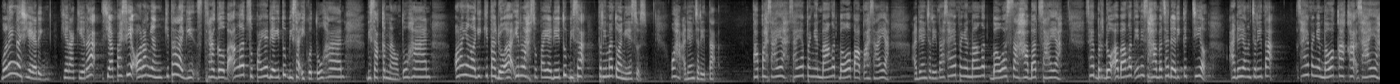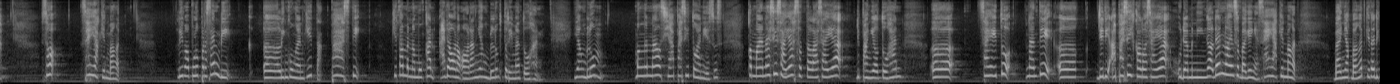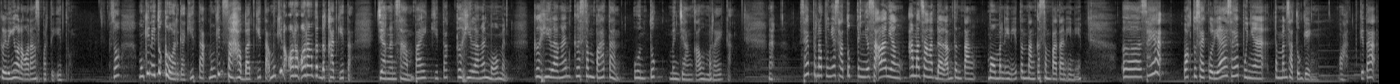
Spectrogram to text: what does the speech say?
boleh nggak sharing? Kira-kira siapa sih orang yang kita lagi struggle banget supaya dia itu bisa ikut Tuhan, bisa kenal Tuhan, orang yang lagi kita doain lah supaya dia itu bisa terima Tuhan Yesus. Wah ada yang cerita, papa saya, saya pengen banget bawa papa saya. Ada yang cerita, saya pengen banget bawa sahabat saya. Saya berdoa banget ini sahabat saya dari kecil. Ada yang cerita, saya pengen bawa kakak saya. So, saya yakin banget. 50% di uh, lingkungan kita pasti kita menemukan ada orang-orang yang belum terima Tuhan. Yang belum mengenal siapa sih Tuhan Yesus. Ke mana sih saya setelah saya dipanggil Tuhan, uh, saya itu nanti uh, jadi apa sih kalau saya udah meninggal dan lain sebagainya. Saya yakin banget, banyak banget kita dikelilingi orang-orang seperti itu. So mungkin itu keluarga kita, mungkin sahabat kita, mungkin orang-orang terdekat kita. Jangan sampai kita kehilangan momen, kehilangan kesempatan untuk menjangkau mereka. Nah, saya pernah punya satu penyesalan yang amat sangat dalam tentang momen ini, tentang kesempatan ini. Uh, saya waktu saya kuliah, saya punya teman satu geng. Wah, kita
